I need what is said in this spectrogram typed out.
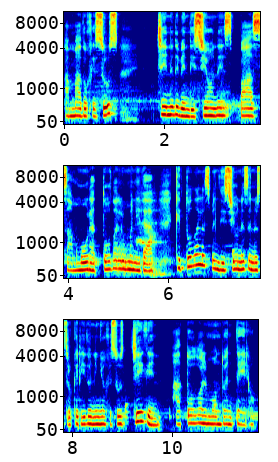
amado Jesús llene de bendiciones, paz, amor a toda la humanidad, que todas las bendiciones de nuestro querido niño Jesús lleguen a todo el mundo entero.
